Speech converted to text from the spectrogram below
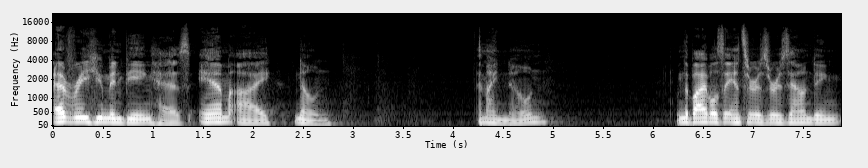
every human being has Am I known? Am I known? And the Bible's answer is a resounding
